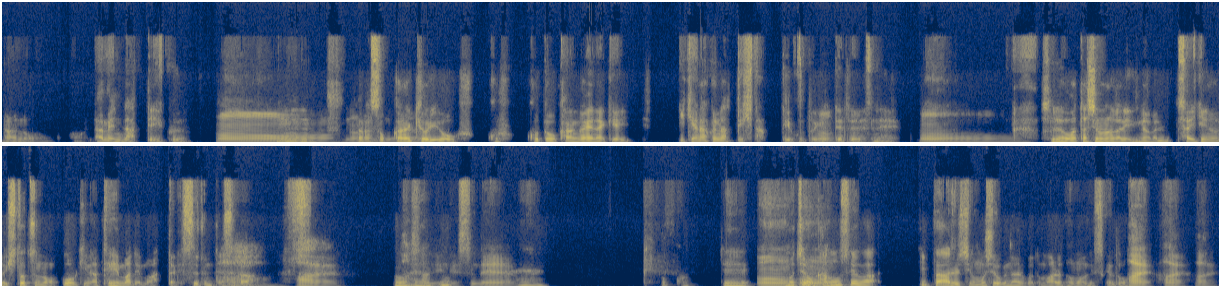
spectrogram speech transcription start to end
あの、ダメになっていく。あうん。だからそこから距。離を置くこことを考えなきゃいけなくなってきたっていうことをうん。言っててうん。ですね。うん。それは私の中で、なんか最近の一つの大きなテーマでもあったりするんですが、はい。まさにですね。ね、そこって、うん。もちろん可能うん。性はいっぱいあるし、面白くなることもあると思うんですけど、はい。はい。はい。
